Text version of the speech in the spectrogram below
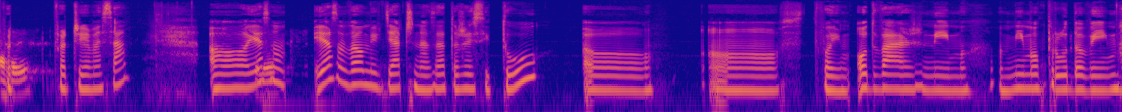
Ahoj. Počujeme sa? O, ja, som, ja som veľmi vďačná za to, že si tu o, o, s tvojim odvážnym, mimoprúdovým o,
